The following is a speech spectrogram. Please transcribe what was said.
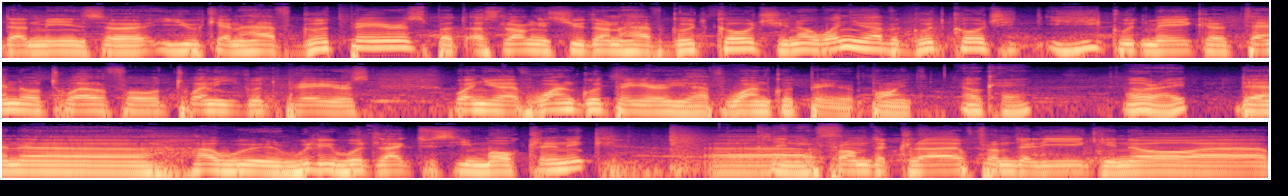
That means uh, you can have good players, but as long as you don't have good coach, you know, when you have a good coach, he, he could make uh, 10 or 12 or 20 good players. When you have one good player, you have one good player, point. okay. All right. Then uh, I would, really would like to see more clinic. Uh, from the club, from the league, you know, uh,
